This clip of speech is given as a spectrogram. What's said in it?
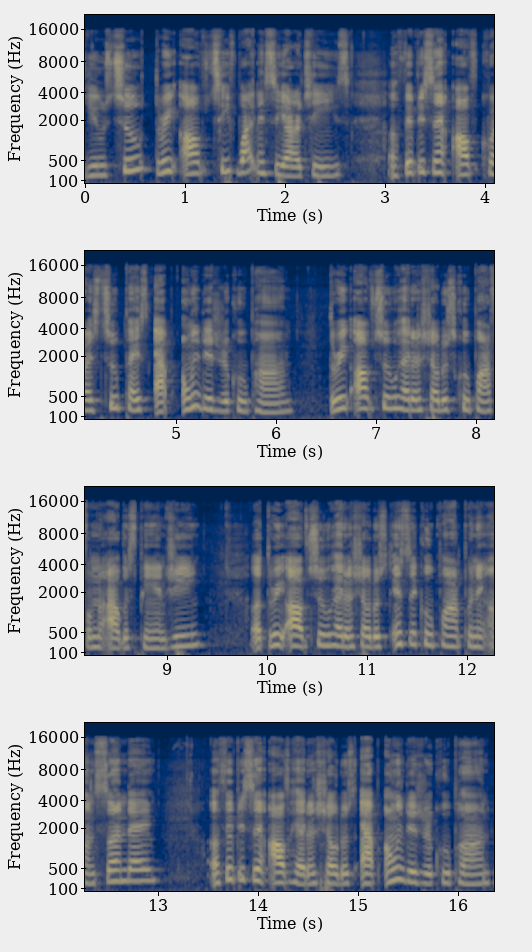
Use two 3 off teeth whitening CRTs, a 50 cent off Crest toothpaste app only digital coupon, 3 off 2 Head and Shoulders coupon from the August P&G, a 3 off 2 Head and Shoulders instant coupon printed on Sunday, a 50 cent off Head and Shoulders app only digital coupon,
